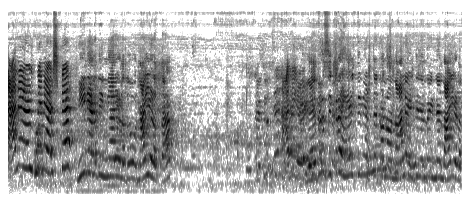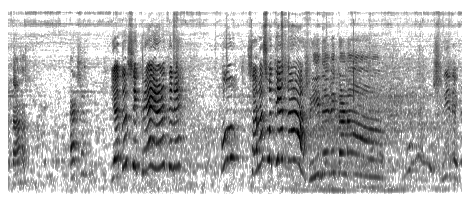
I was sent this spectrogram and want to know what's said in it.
ನಾನೇ ಹೇಳ್ತೀನಿ ಅಷ್ಟೇ ನೀನ್ ಹೇಳೋದು ಇನ್ಯಾರು ಹೇಳೋದು ನಾಯಿ ಹೇಳುತ್ತಾ ನಾನೇ ಹೇಳ್ತೀನಿ ಎದುರು ಸಿಕ್ಕರೆ ಹೇಳ್ತೀನಿ ಅಷ್ಟೇ ಕಣೋ. ನಾನು ಹೇಳ್ತೀನಿ ಅಂದ್ರೆ ಇನ್ನೇ ನಾಯಿ ಹೇಳತ್ತಾ? ಎದುರು ಸಿಕ್ಕರೆ ಹೇಳ್ತೀನಿ. ಓ ಸರಸ್ವತಿ ಅಕ್ಕ. ಶ್ರೀದೇವಿ ಕಣ. ಶ್ರೀದೇವಿ.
